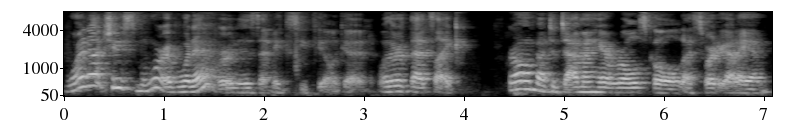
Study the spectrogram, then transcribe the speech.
Why not chase more of whatever it is that makes you feel good? Whether that's like, girl, I'm about to dye my hair rose gold. I swear to God, I am.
